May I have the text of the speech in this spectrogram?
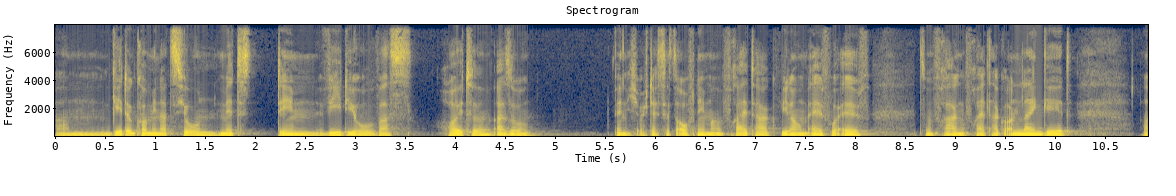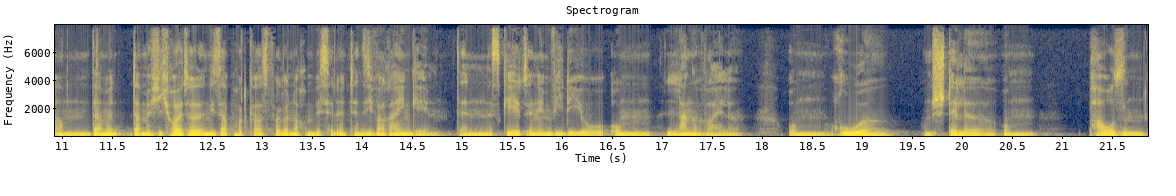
ähm, geht in Kombination mit dem Video, was heute, also wenn ich euch das jetzt aufnehme am Freitag, wieder um 11.11 Uhr zum Fragenfreitag online geht, ähm, damit, da möchte ich heute in dieser Podcast-Folge noch ein bisschen intensiver reingehen, denn es geht in dem Video um Langeweile, um Ruhe, um Stille, um Pausen,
